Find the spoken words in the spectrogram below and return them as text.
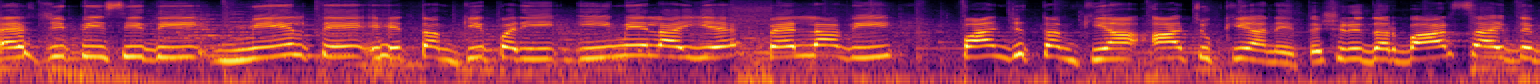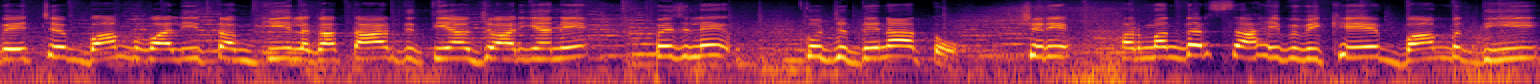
ਐਸਜੀਪੀਸੀ ਦੀ ਮੇਲ ਤੇ ਇਹ ਧਮਕੀ ਭਰੀ ਈਮੇਲ ਆਈ ਹੈ। ਪਹਿਲਾਂ ਵੀ ਪੰਜ ਧਮਕੀਆਂ ਆ ਚੁੱਕੀਆਂ ਨੇ ਤੇ ਸ਼੍ਰੀ ਦਰਬਾਰ ਸਾਹਿਬ ਦੇ ਵਿੱਚ ਬੰਬ ਵਾਲੀ ਧਮਕੀ ਲਗਾਤਾਰ ਦਿੱਤੀਆਂ ਜਾ ਰਹੀਆਂ ਨੇ। ਪਿਛਲੇ ਕੁਝ ਦਿਨਾਂ ਤੋਂ ਸ਼੍ਰੀ ਹਰਮੰਦਰ ਸਾਹਿਬ ਵਿਖੇ ਬੰਬ ਦੀ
